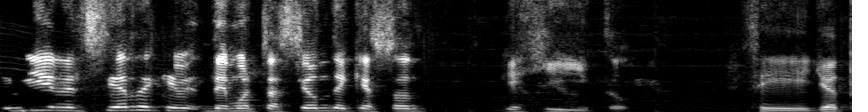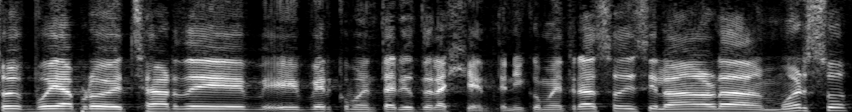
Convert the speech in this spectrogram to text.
Vi en el cierre que demostración de que son viejitos. Sí, yo estoy- voy a aprovechar de eh, ver comentarios de la gente. Nico Metrazo dice la hora de almuerzo,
